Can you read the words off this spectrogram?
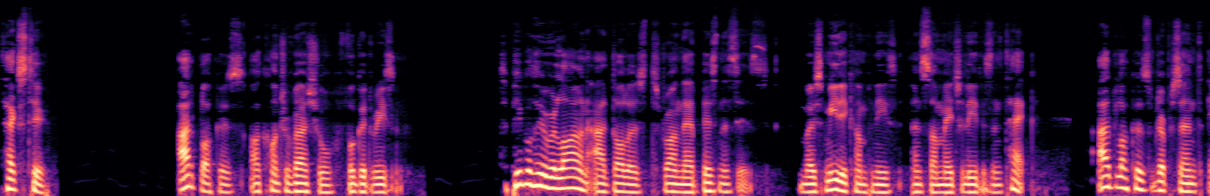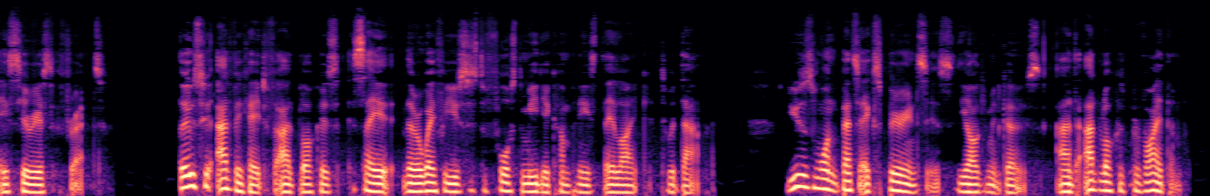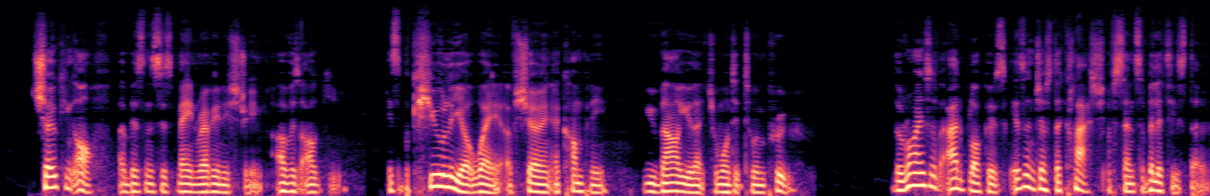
Text 2. Ad blockers are controversial for good reason. To people who rely on ad dollars to run their businesses, most media companies, and some major leaders in tech, ad blockers represent a serious threat. Those who advocate for ad blockers say they're a way for users to force the media companies they like to adapt. Users want better experiences, the argument goes, and ad blockers provide them. Choking off a business's main revenue stream, others argue, is a peculiar way of showing a company you value that you want it to improve. The rise of ad blockers isn't just a clash of sensibilities, though.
